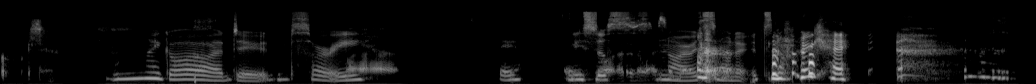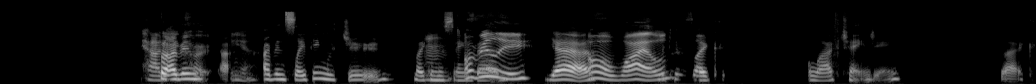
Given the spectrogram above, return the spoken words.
cooked. Oh my god, dude. Sorry. Okay. You still not, I s- don't know why I no, it's not it's not okay. How But do I've been- cope? Yeah. I've been sleeping with Jude, like in the Mm. same Oh bed. really? Yeah. Oh wild. Which is like life changing. Like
